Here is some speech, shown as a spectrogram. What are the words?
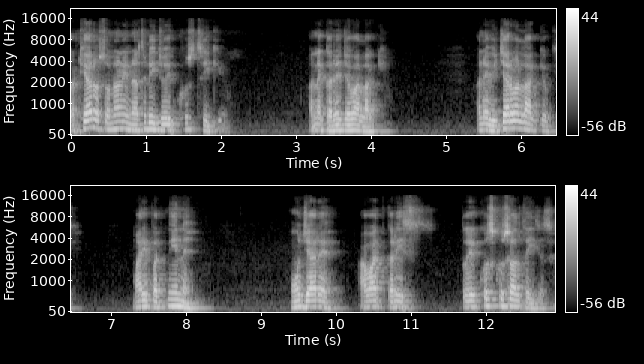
કઠિયારો સોનાની નથડી જોઈ ખુશ થઈ ગયો અને ઘરે જવા લાગ્યો. અને વિચારવા લાગ્યો કે મારી પત્નીને હું જ્યારે આ વાત કરીશ તો એ ખુશખુશાલ થઈ જશે.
